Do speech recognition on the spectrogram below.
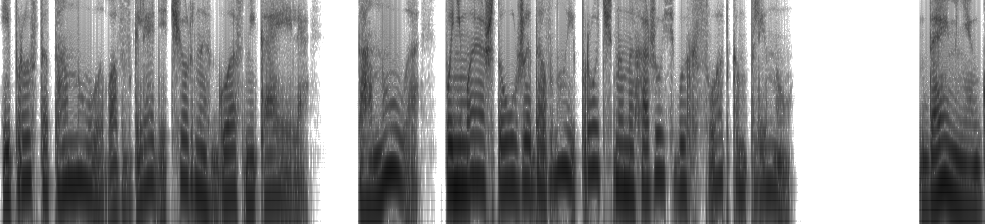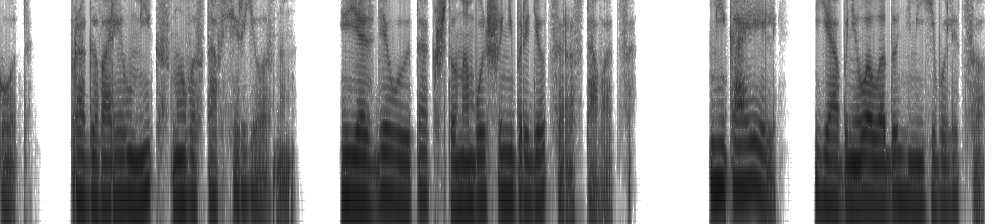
и просто тонула во взгляде черных глаз Микаэля. Тонула, понимая, что уже давно и прочно нахожусь в их сладком плену. «Дай мне год», — проговорил Мик, снова став серьезным. «И я сделаю так, что нам больше не придется расставаться». «Микаэль», — я обняла ладонями его лицо,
